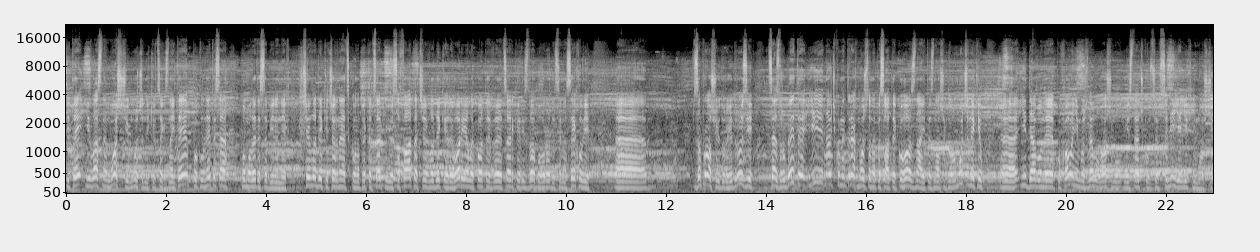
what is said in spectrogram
піти і власне мощі мучеників цих знайти, поклонитися, помолитися біля них. Чи владики Чернецького, наприклад, церкви Йосафата, чи владики Григорія Лакоти в церкві Різдва Богородиці на Сихові. Запрошую, дорогі друзі, це зробити. І навіть в коментарях можете написати, кого знаєте з наших новомучеників е, і де вони поховані, можливо, у вашому містечку чи в селі є їхні мощі.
